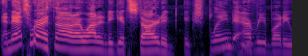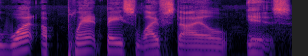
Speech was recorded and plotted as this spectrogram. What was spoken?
And that's where I thought I wanted to get started. Explain to mm-hmm. everybody what a plant based lifestyle is.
